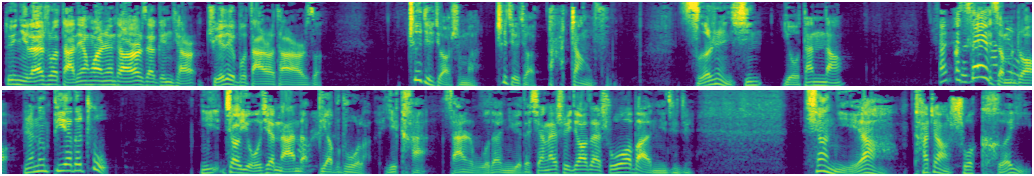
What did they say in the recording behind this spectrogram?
对你来说打电话人他儿子在跟前绝对不打扰他儿子，这就叫什么？这就叫大丈夫，责任心有担当。哎，再怎么着，人能憋得住。你叫有些男的憋不住了，一看三十五的女的，先来睡觉再说吧。你这这，像你呀，他这样说可以，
